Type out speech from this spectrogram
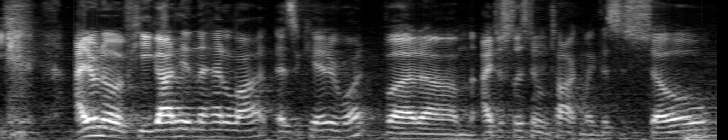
don't know if he got hit in the head a lot as a kid or what, but um, I just listened to him talk. I'm like, this is so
